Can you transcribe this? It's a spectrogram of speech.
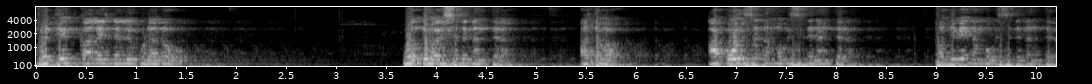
ಪ್ರತಿಯೊಂದು ಕಾಲೇಜಿನಲ್ಲೂ ಕೂಡ ಒಂದು ವರ್ಷದ ನಂತರ ಅಥವಾ ಆ ಕೋರ್ಸನ್ನು ಮುಗಿಸಿದ ನಂತರ, ಪದವಿಯನ್ನು ಮುಗಿಸಿದ ನಂತರ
